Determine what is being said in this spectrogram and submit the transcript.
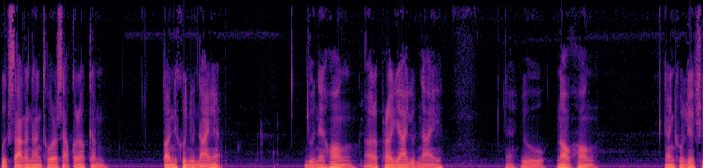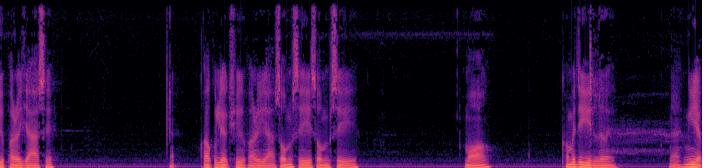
ปรึกษากันทางโทรศัพท์ก็แล้วกัน ตอนนี้คุณอยู่ไหนอะอยู่ในห้องแล้วภรรยาอยู่ไหน อยู่นอกห้อง งั้นคุณเรียกชื่อภรรยาซิเขาก็เรียกชื่อภรรยา สมศรีสมศรีหมอเขาไม่ได้ยินเลยนะเงียบ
